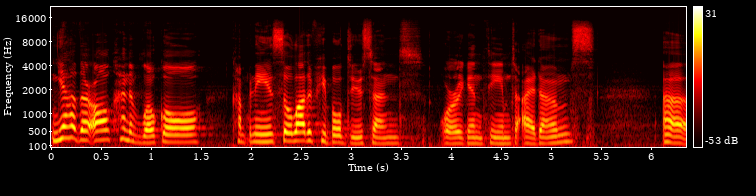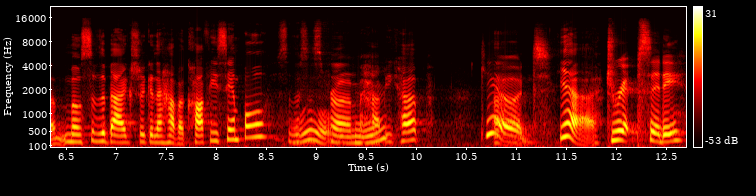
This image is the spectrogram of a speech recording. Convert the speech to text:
Yeah, they're all kind of local companies. So a lot of people do send Oregon themed items. Uh, most of the bags are going to have a coffee sample. So this Ooh, is from mm -hmm. Happy Cup. Cute. Um, yeah. Drip City.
